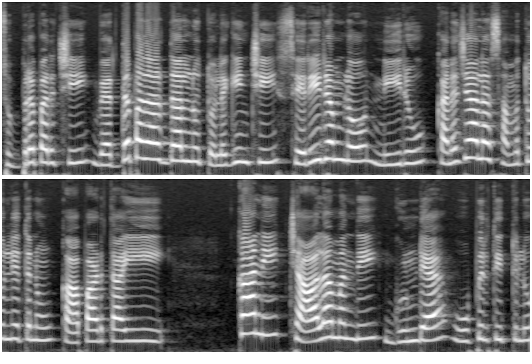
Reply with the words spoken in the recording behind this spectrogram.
శుభ్రపరిచి వ్యర్థ పదార్థాలను తొలగించి శరీరంలో నీరు కణజాల సమతుల్యతను కాపాడతాయి. కానీ చాలామంది గుండె ఊపిరితిత్తులు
